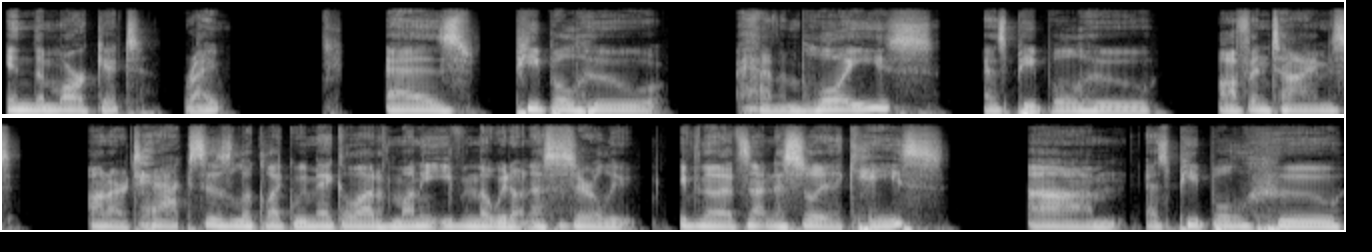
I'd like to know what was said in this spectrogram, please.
in the market, right? As people who have employees, as people who oftentimes on our taxes look like we make a lot of money, even though we don't necessarily, even though that's not necessarily the case, um, as people who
